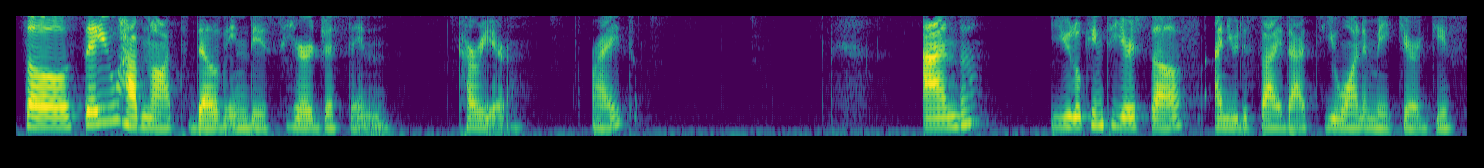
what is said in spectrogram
So, say you have not delved in this hairdressing career, right? And you look into yourself and you decide that you want to make your gift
